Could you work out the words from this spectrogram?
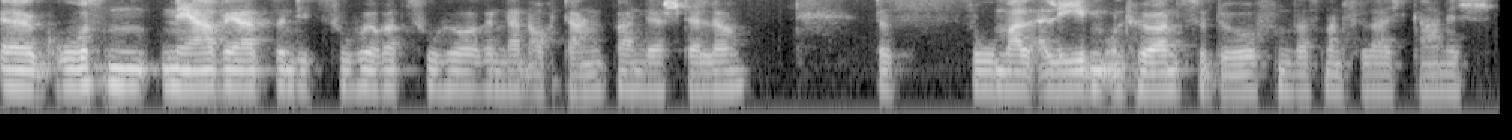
äh, großen Mehrwert sind die Zuhörer, Zuhörerinnen dann auch dankbar an der Stelle, das so mal erleben und hören zu dürfen, was man vielleicht gar nicht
